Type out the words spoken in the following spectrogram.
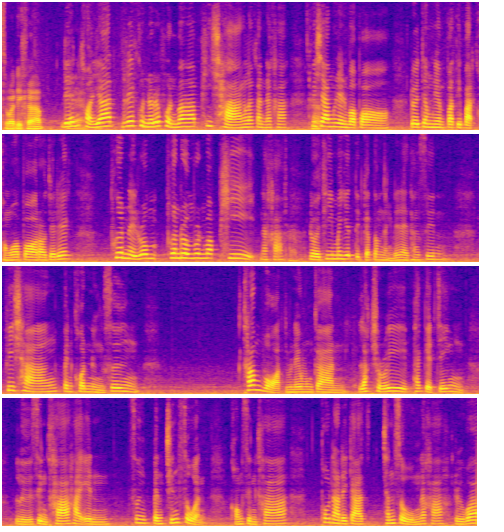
สวัสดีครับเรียนขออนุญาตเรียกคุณนรพลว่าพี่ช้างแล้วกันนะคะ พี่ช้างเรียนวปโดยธรรมเนียมปฏิบัติของวปเราจะเรียกเพื่อนในร่วมเพื่อนร่วมรุ่นว่าพี่นะคะครับโดยที่ไม่ยึดติดกับตำแหน่งใดๆทั้งสิ้น พี่ช้างเป็นคนหนึ่งซึ่งคล่ำวอร์ดอยู่ในวงการ Luxury Packaging หรือสินค้า High End ซึ่งเป็นชิ้นส่วนของสินค้า พวกนาฬิกาชั้นสูงนะคะ หรือว่า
